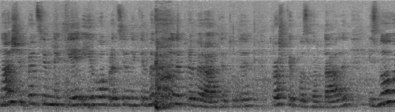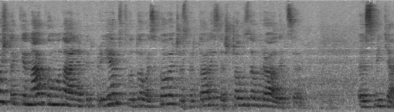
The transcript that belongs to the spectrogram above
Наші працівники і його працівники ми ходили прибирати туди, трошки позгортали. І знову ж таки на комунальне підприємство до Васьковича зверталися, щоб забрали це е, сміття.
